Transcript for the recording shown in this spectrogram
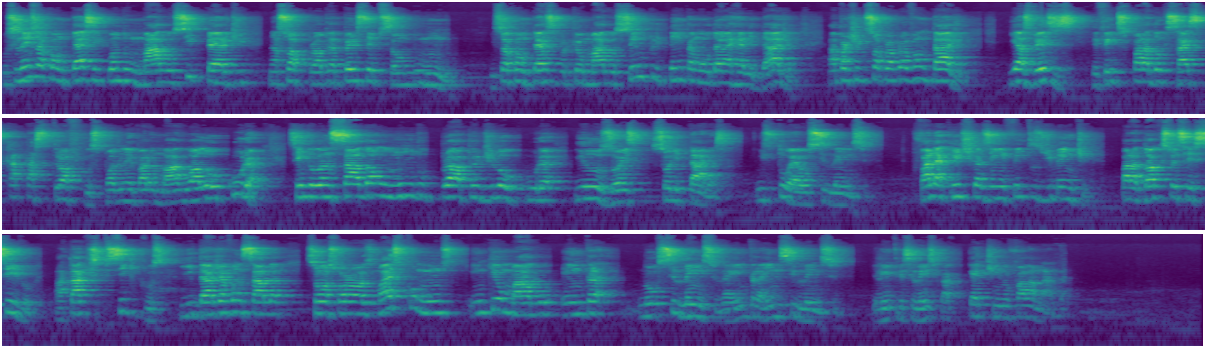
O silêncio acontece quando um mago se perde na sua própria percepção do mundo. Isso acontece porque o mago sempre tenta moldar a realidade a partir de sua própria vontade. E às vezes, efeitos paradoxais catastróficos podem levar o mago à loucura, sendo lançado a um mundo próprio de loucura e ilusões solitárias. Isto é o silêncio. Falha críticas em efeitos de mente, paradoxo excessivo, ataques psíquicos e idade avançada são as formas mais comuns em que o mago entra no silêncio, né? entra em silêncio. Ele entra em silêncio, fica quietinho, não fala nada.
